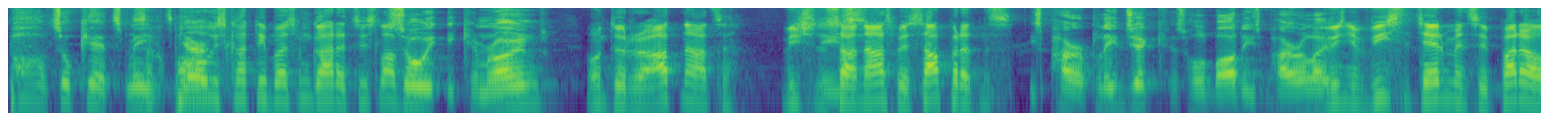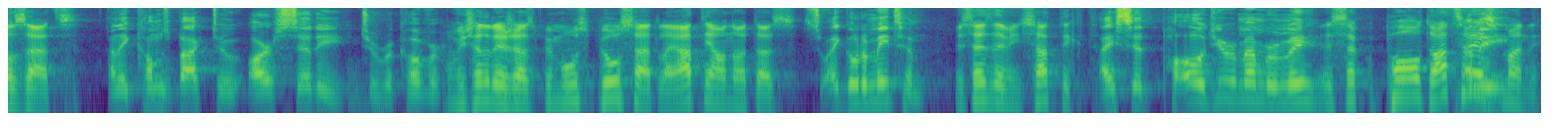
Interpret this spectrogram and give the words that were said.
Paul, it's okay, it's me. Saka, It's Pol, Gareth." viss kārtībā, esmu garēts, viss labi. So he came round. Un tur atnāca. Viņš He's- sā nāca pie sapratnes. He's paraplegic. His whole body's paralyzed. Viņa visa ķermenis ir paralizēts. And he comes back to our city to recover. Un viņš atgriežas pie mūsu pilsētas, lai atjaunotos. So I go to meet him. Es aizdevu viņu satikt. I said, Paul, do you remember me? Es saku, Pol, tu And atceries he, mani?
